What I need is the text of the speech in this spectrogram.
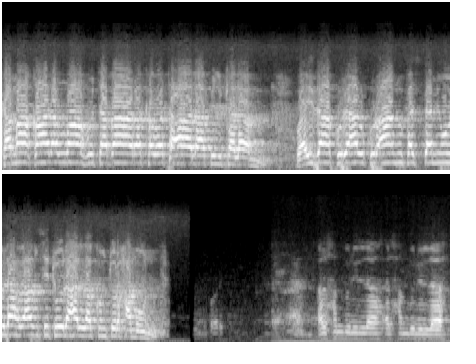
Kema kâlallahu tebâreke ve teâlâ fil kelam. وإذا قرأ القرآن فاستمعوا له وأنصتوا لعلكم ترحمون. الحمد لله الحمد لله.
